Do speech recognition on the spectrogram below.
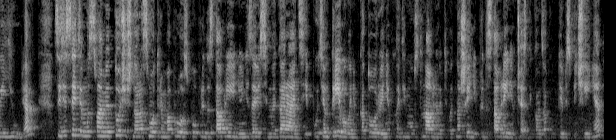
июля. В связи с этим мы с вами точечно рассмотрим вопрос по предоставлению независимой гарантии по тем требованиям, которые необходимо устанавливать в отношении предоставления участникам закупки обеспечения.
